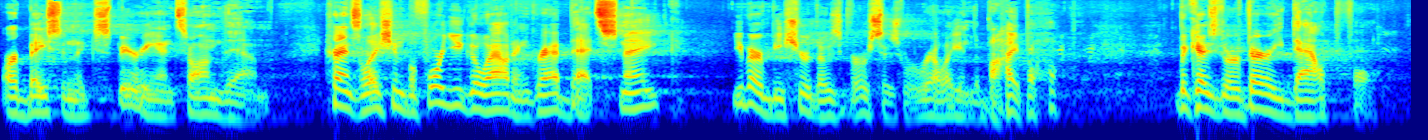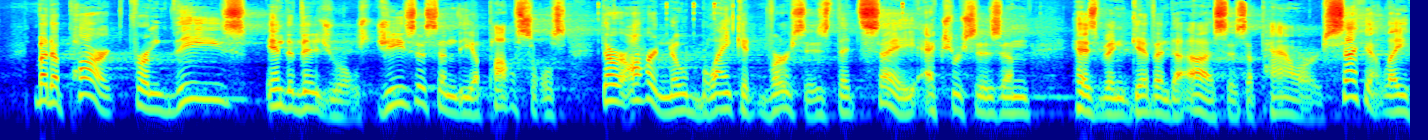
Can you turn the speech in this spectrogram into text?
or base an experience on them. Translation Before you go out and grab that snake, you better be sure those verses were really in the Bible because they're very doubtful. But apart from these individuals, Jesus and the apostles, there are no blanket verses that say exorcism has been given to us as a power. Secondly,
